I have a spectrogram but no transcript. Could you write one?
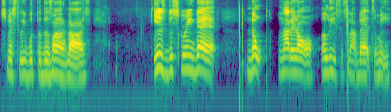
especially with the design, guys. Is the screen bad? Nope, not at all. At least it's not bad to me.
